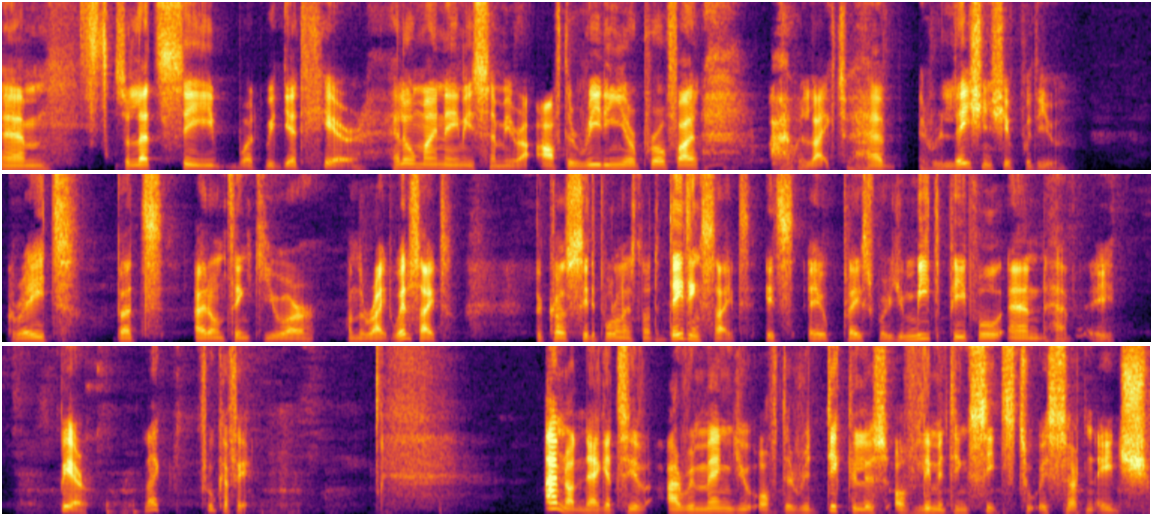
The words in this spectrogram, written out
Um, so let's see what we get here. Hello, my name is Samira. After reading your profile, I would like to have a relationship with you. Great, but I don't think you are on the right website because CityPolarna is not a dating site. It's a place where you meet people and have a beer, like Foo Cafe. I'm not negative. I remind you of the ridiculous of limiting seats to a certain age.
